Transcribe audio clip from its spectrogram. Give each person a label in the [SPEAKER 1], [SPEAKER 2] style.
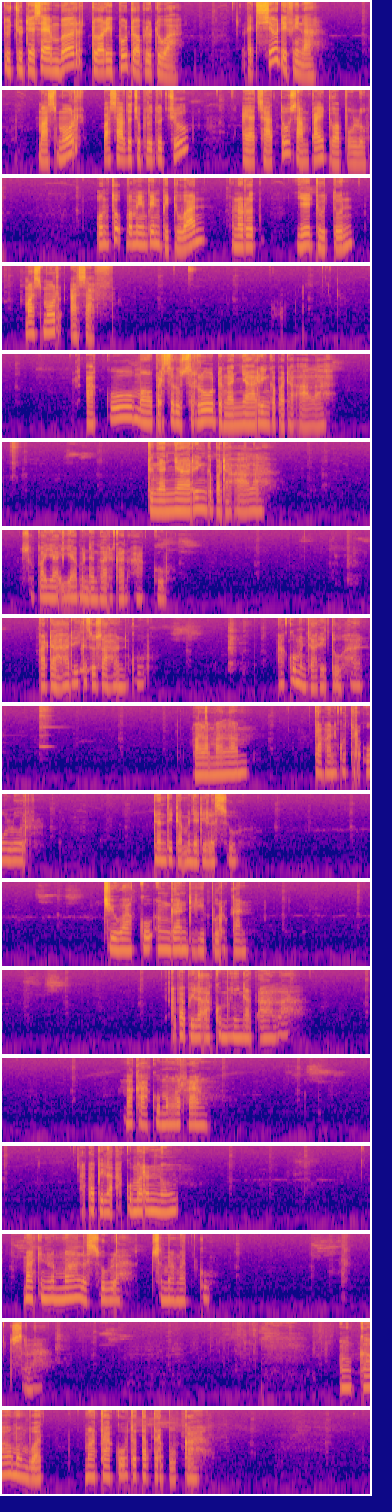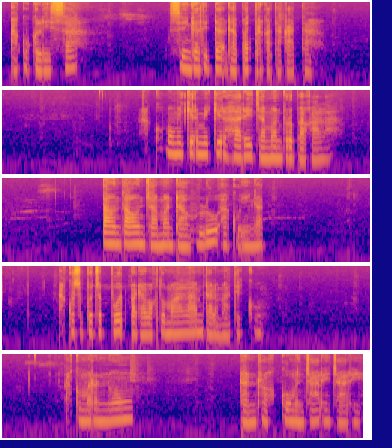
[SPEAKER 1] 7 Desember 2022 Lexio Divina. Mazmur pasal 77 ayat 1 sampai 20 Untuk pemimpin biduan menurut Yedutun Mazmur Asaf. Aku mau berseru-seru dengan nyaring kepada Allah. Dengan nyaring kepada Allah supaya ia mendengarkan aku. Pada hari kesusahanku, aku mencari Tuhan. Malam-malam, tanganku terulur dan tidak menjadi lesu. Jiwaku enggan dihiburkan. Apabila aku mengingat Allah, maka aku mengerang. Apabila aku merenung, makin lemah lesulah semangatku. Selah. Engkau membuat mataku tetap terbuka. Aku gelisah sehingga tidak dapat berkata-kata. Aku memikir-mikir hari zaman berbakala. Tahun-tahun zaman dahulu aku ingat. Aku sebut-sebut pada waktu malam dalam hatiku. Aku merenung dan rohku mencari-cari.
